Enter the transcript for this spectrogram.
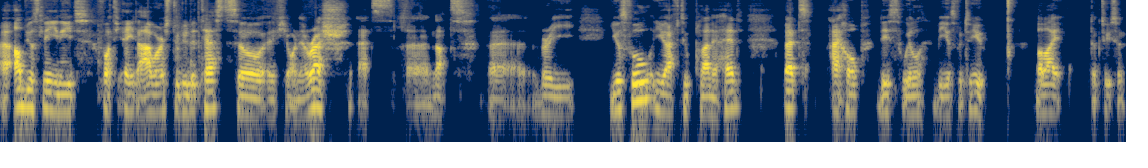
Uh, obviously, you need 48 hours to do the test, so if you're in a rush, that's uh, not uh, very useful. You have to plan ahead, but I hope this will be useful to you. Bye-bye. Talk to you soon.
